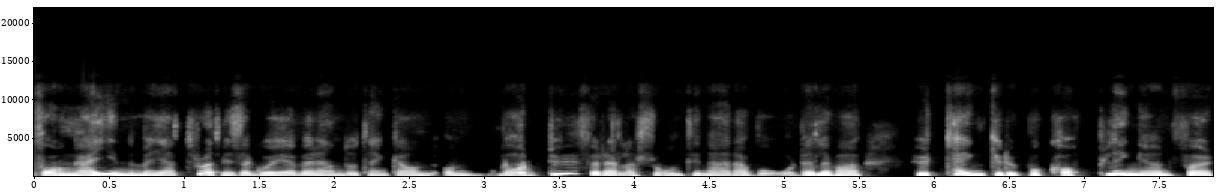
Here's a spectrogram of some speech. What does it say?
fånga in, men jag tror att vi ska gå över ändå och tänka om, om vad har du för relation till nära vård? Eller vad, hur tänker du på kopplingen? För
